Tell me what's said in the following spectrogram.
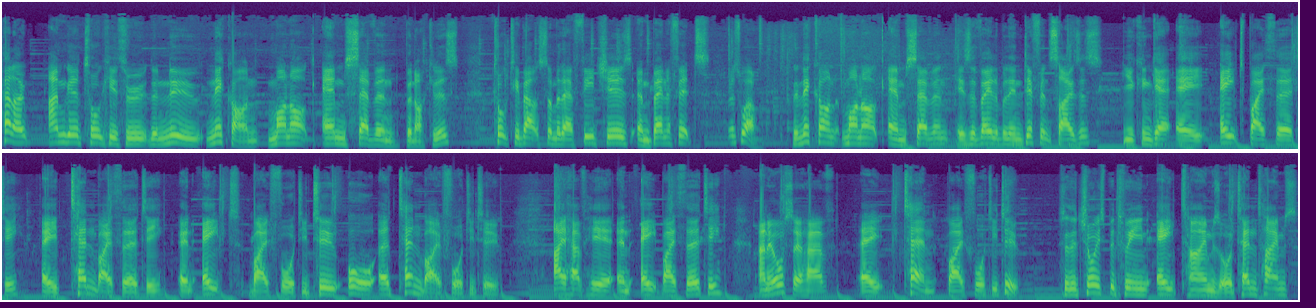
Hello, I'm going to talk you through the new Nikon Monarch M7 binoculars, talk to you about some of their features and benefits as well. The Nikon Monarch M7 is available in different sizes. You can get a 8x30, a 10x30, an 8x42 or a 10x42. I have here an 8x30 and I also have a 10x42. So the choice between 8 times or 10 times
